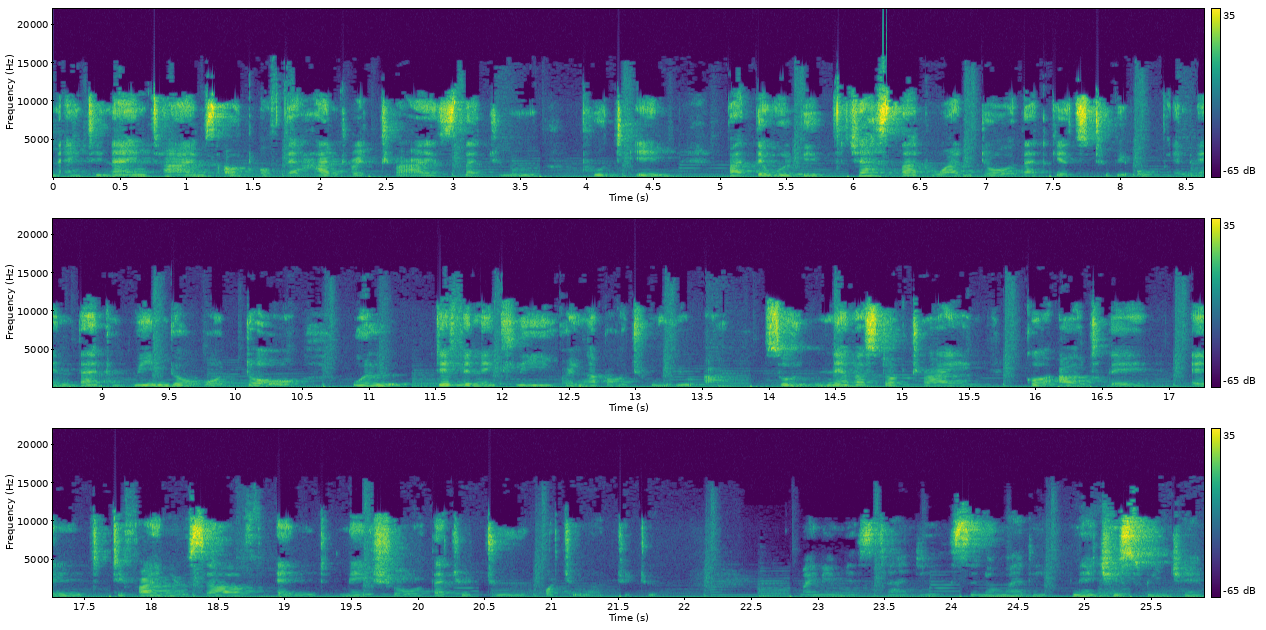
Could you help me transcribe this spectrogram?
99 times out of the 100 tries that you put in, but there will be just that one door that gets to be open, and that window or door will definitely bring about who you are. So never stop trying, go out there and define yourself and make sure that you do what you want to do. My name is Tadi Sinomadi Nechi Swinje.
